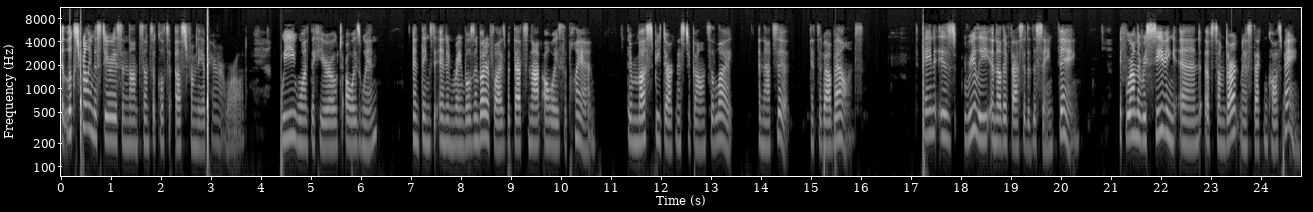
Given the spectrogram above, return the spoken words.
It looks really mysterious and nonsensical to us from the apparent world. We want the hero to always win and things to end in rainbows and butterflies, but that's not always the plan. There must be darkness to balance the light, and that's it. It's about balance. Pain is really another facet of the same thing. If we're on the receiving end of some darkness, that can cause pain.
